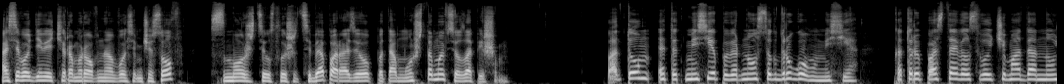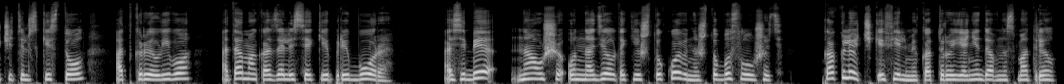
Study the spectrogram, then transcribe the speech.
А сегодня вечером ровно в 8 часов сможете услышать себя по радио, потому что мы все запишем». Потом этот месье повернулся к другому месье, который поставил свой чемодан на учительский стол, открыл его, а там оказались всякие приборы. А себе на уши он надел такие штуковины, чтобы слушать. Как летчики в фильме, который я недавно смотрел.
